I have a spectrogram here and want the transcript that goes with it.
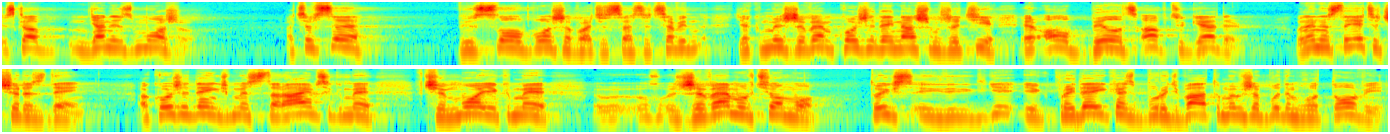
і сказав, я не зможу. А це все від Слова Боже, браті і сестри. Це від, як ми живемо кожен день в нашому житті. It all builds up together. Воно не стається через день. А кожен день, як ми стараємося, як ми вчимо, як ми е, живемо в цьому, то як- як прийде якась боротьба, то ми вже будемо готові.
